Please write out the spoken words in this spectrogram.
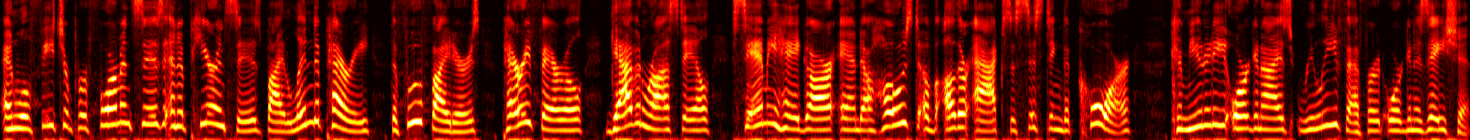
and will feature performances and appearances by Linda Perry, the Foo Fighters, Perry Farrell, Gavin Rossdale, Sammy Hagar, and a host of other acts assisting the CORE, Community Organized Relief Effort organization.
